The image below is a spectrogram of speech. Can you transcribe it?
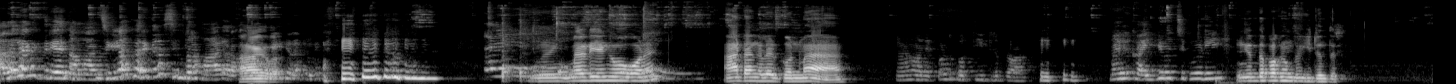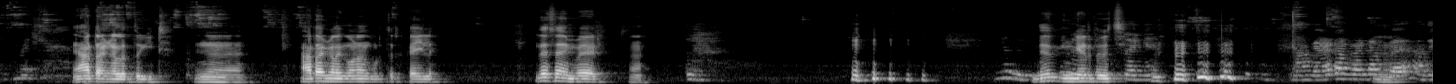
அதெல்லாம் தெரியாது நம்ம அஞ்சு கிலோ குறைக்கிறோம் சிம்ரன். அப்படிங்கிறாங்க. மறுபடியும் எங்கே போகணும் ஆட்டாங்கல் இருக்கணுமா கொத்திட்டு இருப்பான். மயில் கையை வச்சு கூடி இங்கே இந்த பக்கம் தூக்கிட்டு வந்துரு ஆட்டாங்கல்ல தூக்கிட்டு ஆட்டாங்கலுக்கு கொண்டாந்து கொடுத்துரு கையில் இந்த சாமி பேட் ஆ. இங்கே எடுத்து வச்சு. அதை அதை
